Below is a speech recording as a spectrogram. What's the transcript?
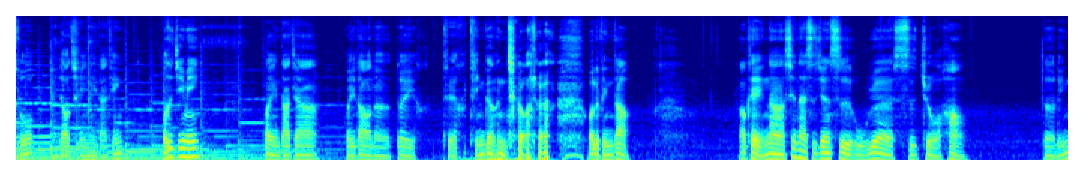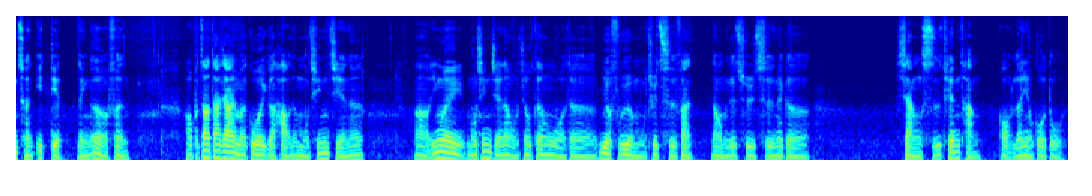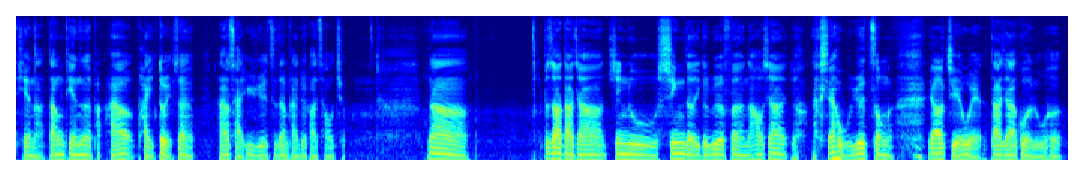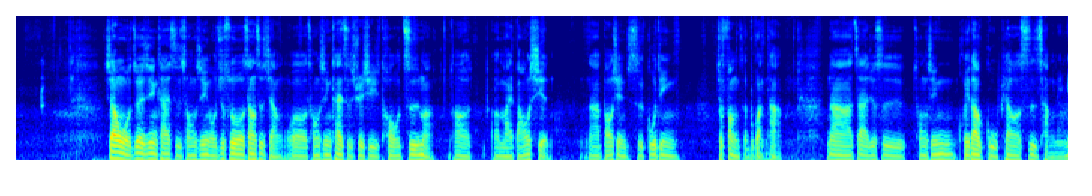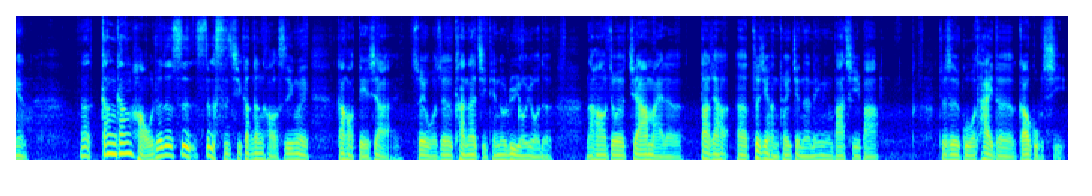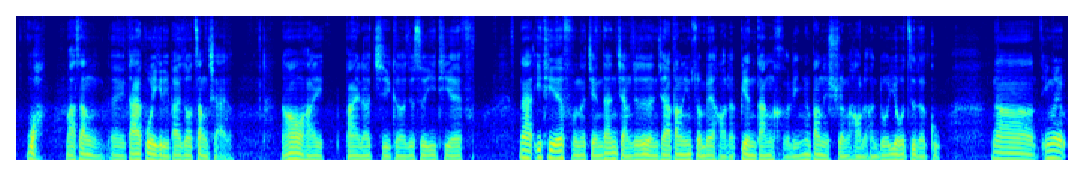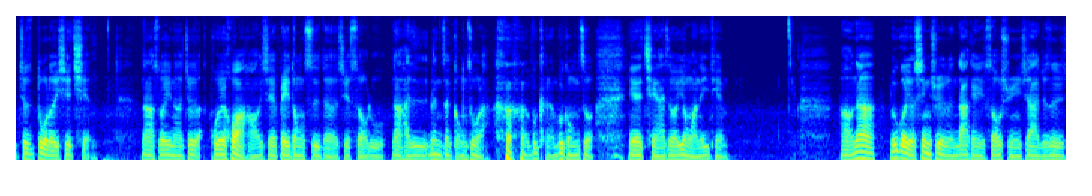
说，邀请你来听，我是吉明，欢迎大家回到了对停停更很久的我的频道。OK，那现在时间是五月十九号的凌晨一点零二分。好，不知道大家有没有过一个好的母亲节呢？啊，因为母亲节呢，我就跟我的岳父岳母去吃饭，那我们就去吃那个享食天堂。哦，人有够多，天呐！当天呢排还要排队，虽然还要采预约制，但排队排超久。那不知道大家进入新的一个月份，然后现在 现在五月中了，要结尾，大家过得如何？像我最近开始重新，我就说上次讲，我重新开始学习投资嘛，呃呃买保险，那保险是固定就放着不管它。那再就是重新回到股票市场里面。那刚刚好，我觉得是这个时期刚刚好，是因为刚好跌下来，所以我就看那几天都绿油油的，然后就加买了大家呃最近很推荐的零零八七八，就是国泰的高股息，哇，马上诶大概过一个礼拜之后涨起来了，然后还买了几个就是 ETF，那 ETF 呢简单讲就是人家帮你准备好的便当盒里面帮你选好了很多优质的股，那因为就是多了一些钱。那所以呢，就规划好一些被动式的一些收入，那还是认真工作啦，不可能不工作，因为钱还是会用完的一天。好，那如果有兴趣的人，大家可以搜寻一下，就是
